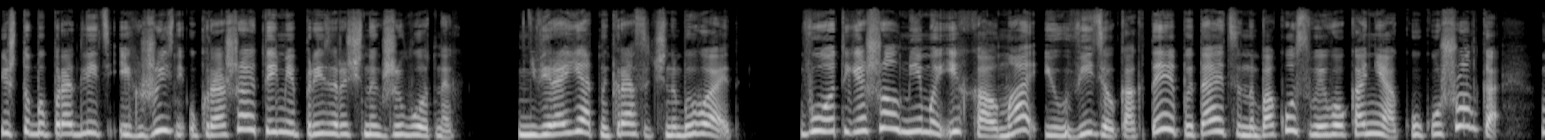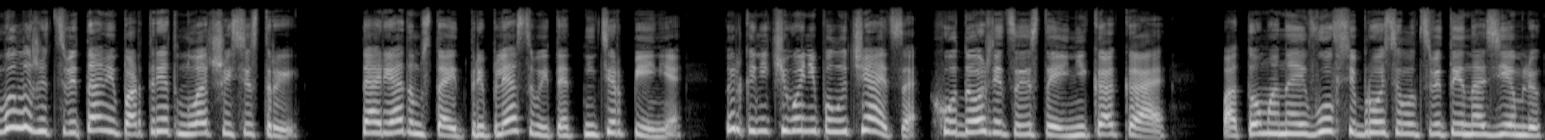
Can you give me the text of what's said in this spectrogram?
и, чтобы продлить их жизнь, украшают ими призрачных животных. Невероятно красочно бывает. Вот, я шел мимо их холма и увидел, как Тея пытается на боку своего коня Кукушонка выложить цветами портрет младшей сестры. Та рядом стоит, приплясывает от нетерпения. Только ничего не получается, художница из Теи никакая. Потом она и вовсе бросила цветы на землю,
